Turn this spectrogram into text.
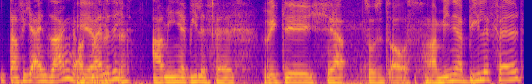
Darf ich einen sagen aus Ja, meiner bitte. Sicht? Arminia Bielefeld. Richtig, Ja. so sieht's aus. Arminia Bielefeld,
